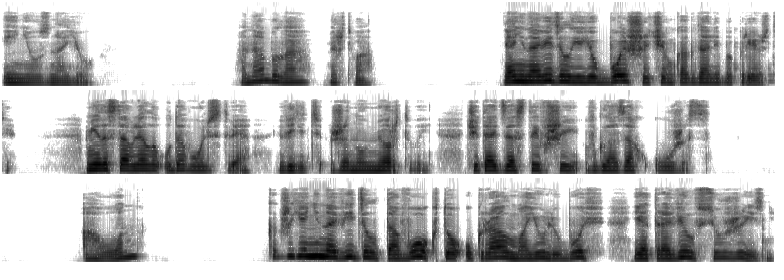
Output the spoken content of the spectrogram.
и не узнаю. Она была мертва. Я ненавидел ее больше, чем когда-либо прежде. Мне доставляло удовольствие видеть жену мертвой, читать застывший в глазах ужас. А он? Как же я ненавидел того, кто украл мою любовь и отравил всю жизнь.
